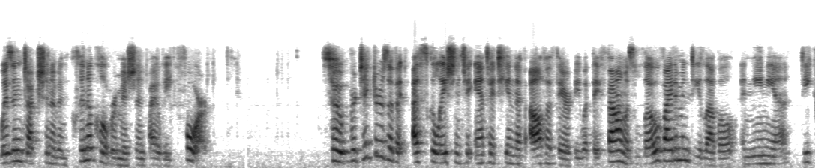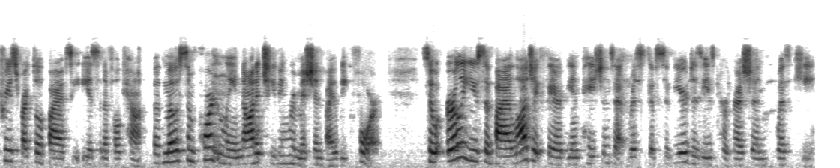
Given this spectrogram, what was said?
was induction of a clinical remission by week four. So predictors of escalation to anti-TNF alpha therapy, what they found was low vitamin D level, anemia, decreased rectal biopsy eosinophil count, but most importantly, not achieving remission by week four. So early use of biologic therapy in patients at risk of severe disease progression was key.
